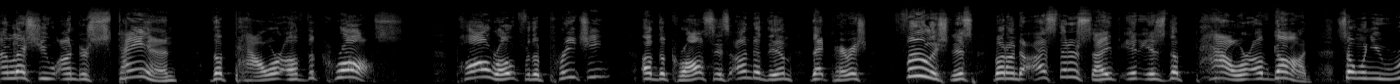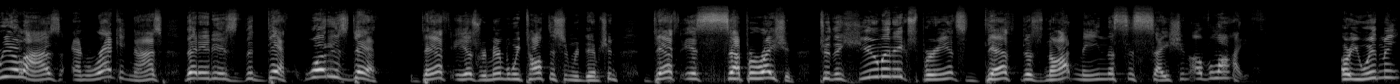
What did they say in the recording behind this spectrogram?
Unless you understand the power of the cross. Paul wrote, For the preaching of the cross is unto them that perish foolishness, but unto us that are saved, it is the power of God. So when you realize and recognize that it is the death, what is death? Death is, remember we taught this in redemption, death is separation. To the human experience, death does not mean the cessation of life. Are you with me?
